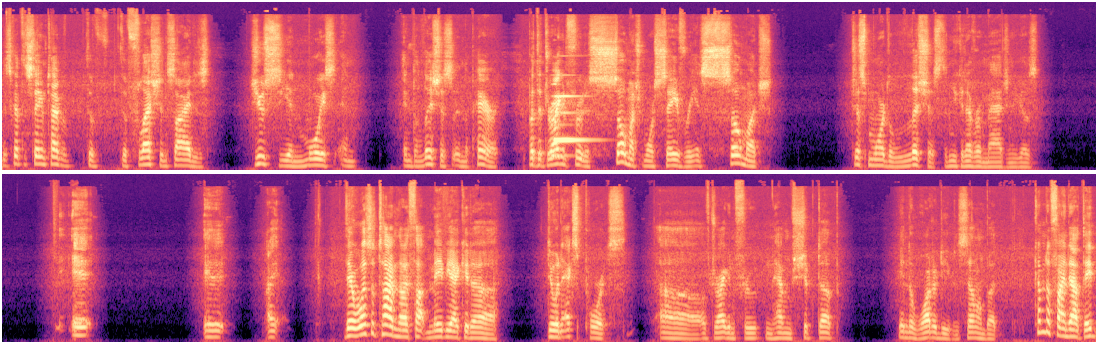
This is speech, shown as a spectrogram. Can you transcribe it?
it's got the same type of the the flesh inside is juicy and moist and and delicious in the pear, but the dragon fruit is so much more savory. It's so much just more delicious than you can ever imagine. He goes, it it I there was a time that I thought maybe I could uh do an exports uh of dragon fruit and have them shipped up into Waterdeep and sell them, but come to find out they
